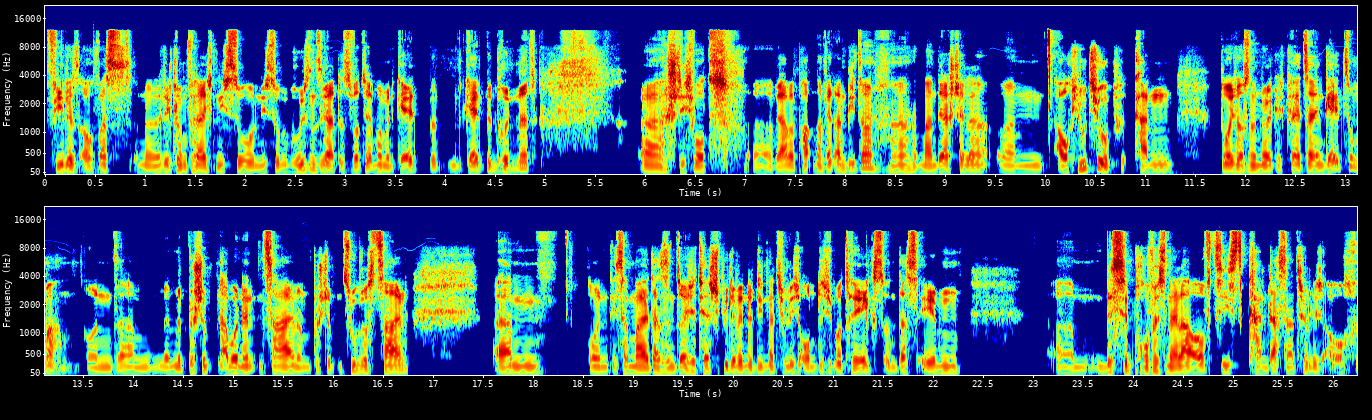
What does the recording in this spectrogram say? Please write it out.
vieles auch, was in der Entwicklung vielleicht nicht so, nicht so begrüßenswert ist, wird ja immer mit Geld, mit Geld begründet. Äh, Stichwort äh, Werbepartner, Wettanbieter ja, an der Stelle. Ähm, auch YouTube kann durchaus eine Möglichkeit sein, Geld zu machen und ähm, mit, mit bestimmten Abonnentenzahlen und bestimmten Zugriffszahlen. Ähm, und ich sag mal, da sind solche Testspiele, wenn du die natürlich ordentlich überträgst und das eben ähm, ein bisschen professioneller aufziehst, kann das natürlich auch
